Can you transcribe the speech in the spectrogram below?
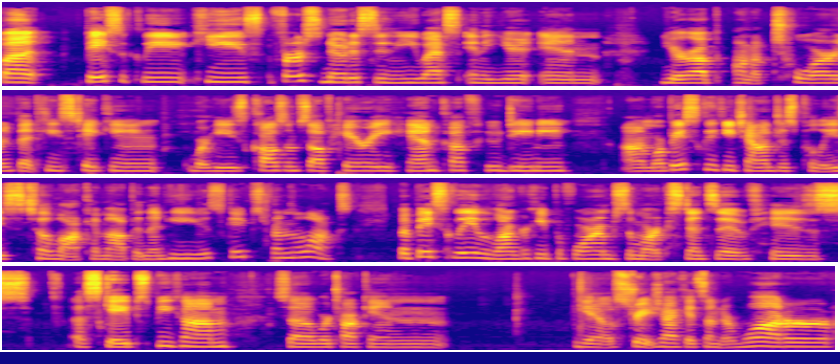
but basically, he's first noticed in the U.S. in a year in Europe on a tour that he's taking, where he calls himself Harry Handcuff Houdini. Um, where basically he challenges police to lock him up, and then he escapes from the locks. But basically, the longer he performs, the more extensive his escapes become. So we're talking you know, straight jackets underwater,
